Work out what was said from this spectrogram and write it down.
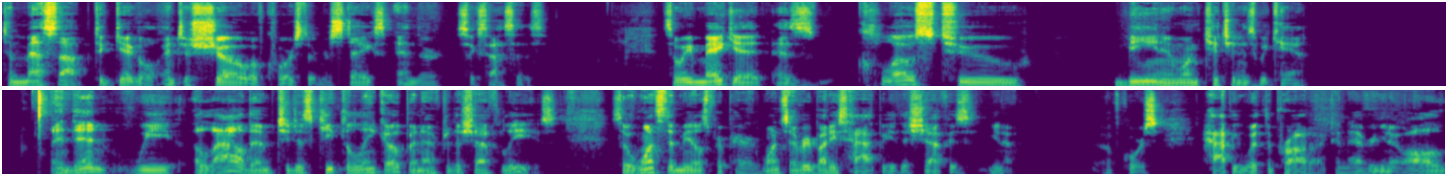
to mess up, to giggle, and to show, of course, their mistakes and their successes. So we make it as close to being in one kitchen as we can. And then we allow them to just keep the link open after the chef leaves. So once the meal is prepared, once everybody's happy, the chef is, you know, of course, happy with the product and every you know all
